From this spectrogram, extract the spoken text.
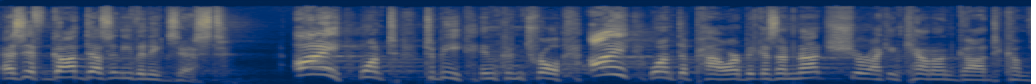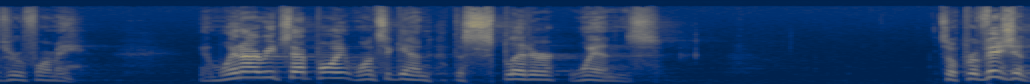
as if God doesn't even exist. I want to be in control. I want the power because I'm not sure I can count on God to come through for me. And when I reach that point, once again, the splitter wins. So, provision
